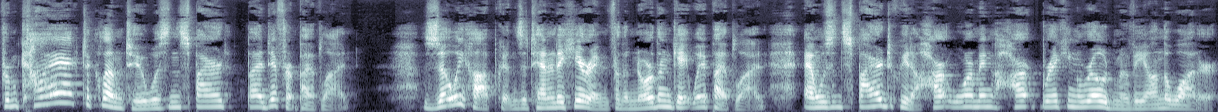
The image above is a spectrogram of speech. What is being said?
From Kayak to Klemtu was inspired by a different pipeline. Zoe Hopkins attended a hearing for the Northern Gateway Pipeline and was inspired to create a heartwarming, heartbreaking road movie on the water.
